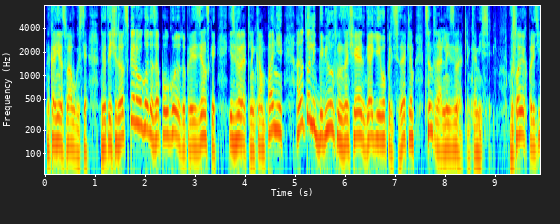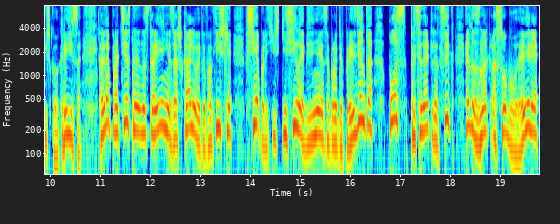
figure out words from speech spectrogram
Наконец, в августе 2021 года, за полгода до президентской избирательной кампании, Анатолий Бибилов назначает Гаги его председателем Центральной избирательной комиссии в условиях политического кризиса, когда протестное настроение зашкаливает и фактически все политические силы объединяются против президента, пост председателя ЦИК – это знак особого доверия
